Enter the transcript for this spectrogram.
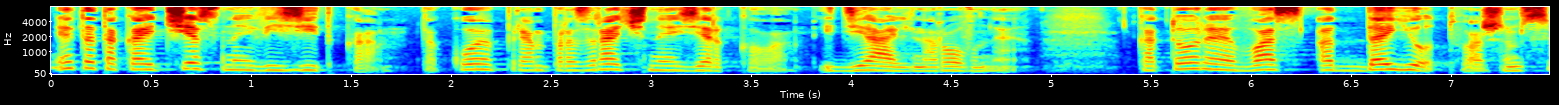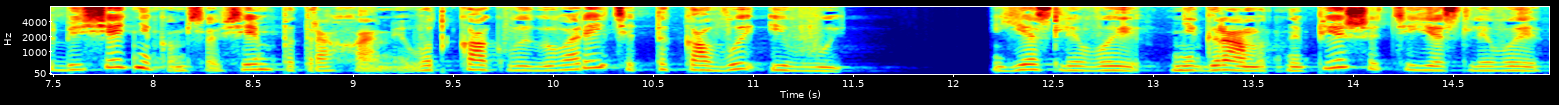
Это такая честная визитка, такое прям прозрачное зеркало, идеально ровное, которое вас отдает вашим собеседникам со всеми потрохами. Вот как вы говорите, таковы и вы. Если вы неграмотно пишете, если вы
